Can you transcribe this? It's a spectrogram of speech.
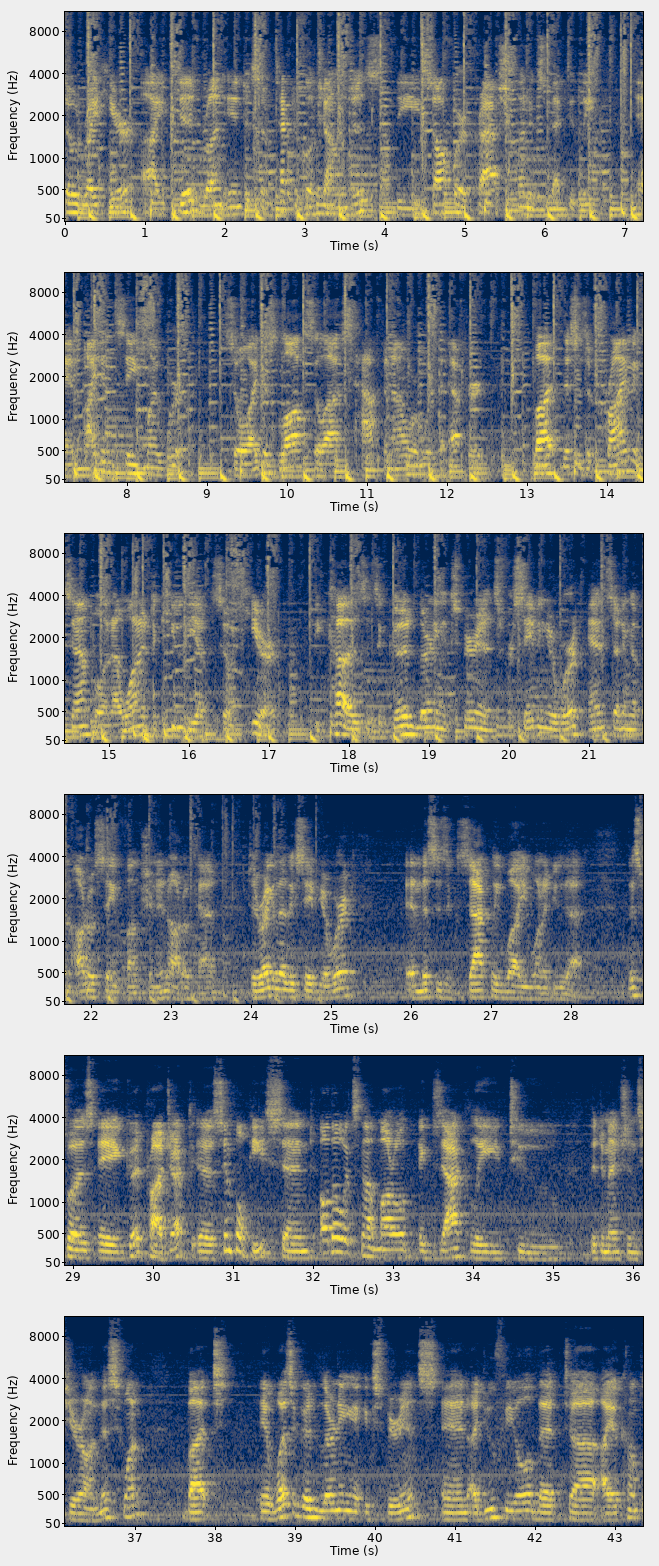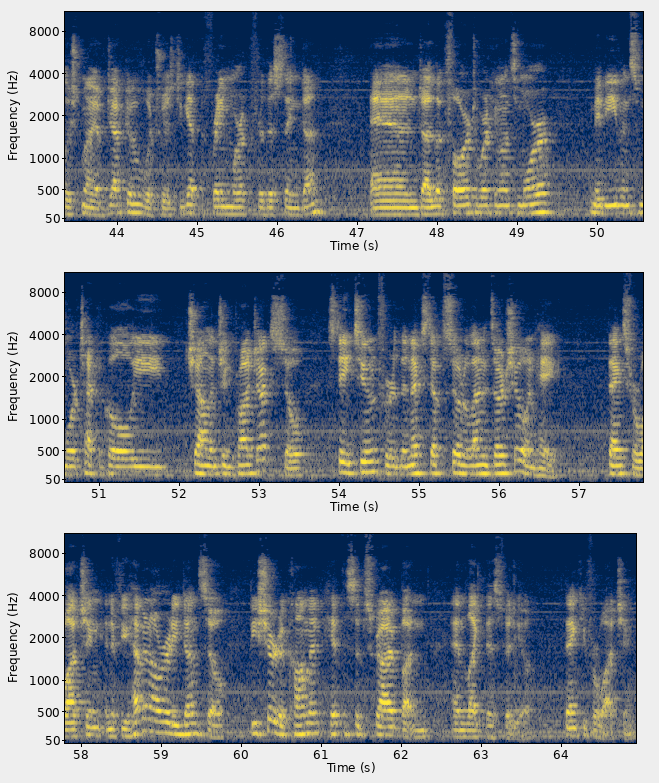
Episode right here, I did run into some technical challenges. The software crashed unexpectedly, and I didn't save my work. So I just lost the last half an hour worth of effort. But this is a prime example, and I wanted to cue the episode here because it's a good learning experience for saving your work and setting up an autosave function in AutoCAD to regularly save your work. And this is exactly why you want to do that. This was a good project, a simple piece, and although it's not modeled exactly to the dimensions here on this one, but it was a good learning experience, and I do feel that uh, I accomplished my objective, which was to get the framework for this thing done. And I look forward to working on some more, maybe even some more technically challenging projects. So stay tuned for the next episode of Landon's Art Show, and hey, Thanks for watching, and if you haven't already done so, be sure to comment, hit the subscribe button, and like this video. Thank you for watching.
